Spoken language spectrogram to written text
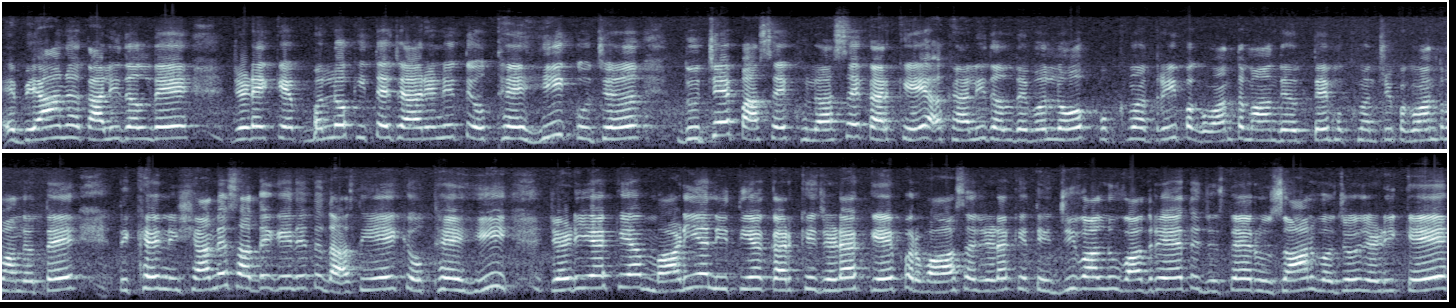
ਇਹ ਬਿਆਨ ਅਕਾਲੀ ਦਲ ਦੇ ਜਿਹੜੇ ਕਿ ਵੱਲੋਂ ਕੀਤੇ ਜਾ ਰਹੇ ਨੇ ਤੇ ਉੱਥੇ ਹੀ ਕੁਝ ਦੂਜੇ ਪਾਸੇ ਖੁਲਾਸੇ ਕਰਕੇ ਅਕਾਲੀ ਦਲ ਦੇ ਵੱਲੋਂ ਮੁੱਖ ਮੰਤਰੀ ਭਗਵੰਤ ਮਾਨ ਦੇ ਉੱਤੇ, ਮੁੱਖ ਮੰਤਰੀ ਭਗਵੰਤ ਮਾਨ ਦੇ ਉੱਤੇ ਤਿੱਖੇ ਨਿਸ਼ਾਨੇ ਸਾਧੇ ਗਏ ਨੇ ਤੇ ਦੱਸ ਦਈਏ ਕਿ ਉੱਥੇ ਹੀ ਜਿਹੜੀ ਹੈ ਕਿ ਮਾੜੀਆਂ ਨੀਤੀਆਂ ਕਰਕੇ ਜਿਹੜਾ ਕਿ ਪ੍ਰਵਾਸ ਹੈ, ਜਿਹੜਾ ਕਿ ਤੇਜ਼ੀ ਵੱਲ ਨੂੰ ਵਧ ਰਿਹਾ ਹੈ ਤੇ ਜਿਸ ਦੇ ਰੁਝਾਨ ਵਜੋਂ ਜਿਹੜੀ ਕਿ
